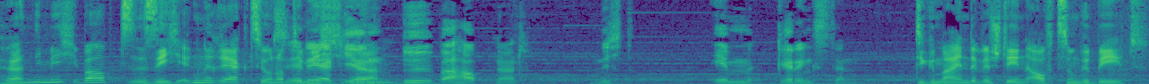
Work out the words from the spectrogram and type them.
hören die mich überhaupt? Sehe ich irgendeine Reaktion, ob Sie die mich reagieren hören? überhaupt nicht. Nicht im geringsten. Die Gemeinde, wir stehen auf zum Gebet.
